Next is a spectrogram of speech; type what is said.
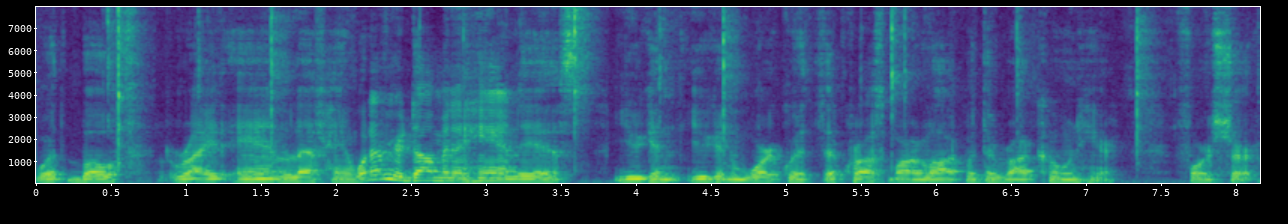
with both right and left hand. Whatever your dominant hand is, you can you can work with the crossbar lock with the Raccoon here for sure.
